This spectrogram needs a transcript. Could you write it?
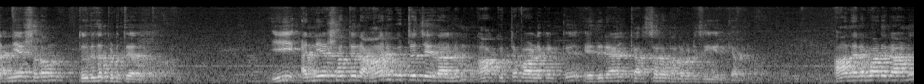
അന്വേഷണം ത്വരിതപ്പെടുത്തുക എന്നുള്ളതാണ്. ഈ അന്വേഷണത്തിൽ ആര് കുറ്റം ചെയ്താലും ആ കുറ്റവാളികൾക്ക് എതിരായി കർശന നടപടി സ്വീകരിക്കാറുണ്ട് ആ നിലപാടിലാണ്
